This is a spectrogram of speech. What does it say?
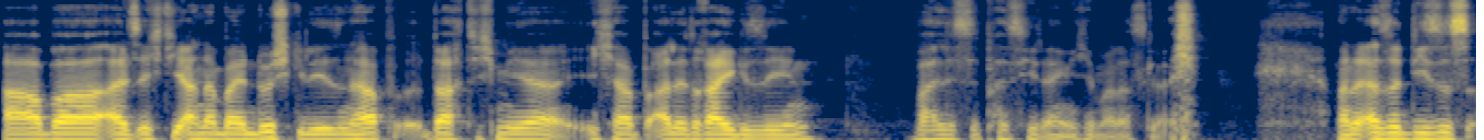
aber als ich die anderen beiden durchgelesen habe, dachte ich mir, ich habe alle drei gesehen, weil es passiert eigentlich immer das Gleiche. Man, also dieses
